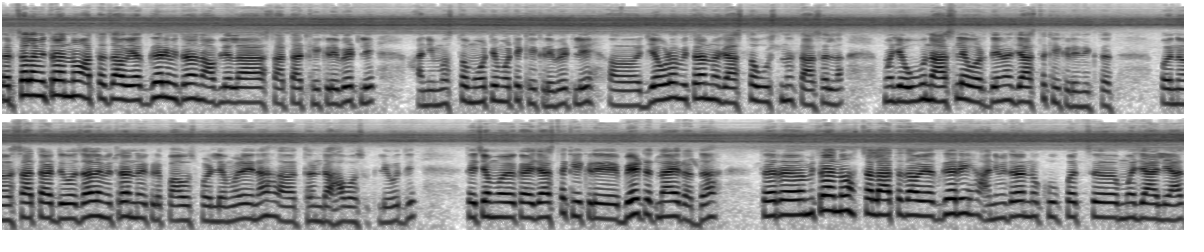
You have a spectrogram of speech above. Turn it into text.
तर चला मित्रांनो आता जाऊयात घरी. मित्रांनो आपल्याला सात आठ खेकडे भेटले आणि मस्त मोठे मोठे खेकडे भेटले. जेवढं मित्रांनो जास्त उष्णता असेल ना म्हणजे ऊन असल्यावर ते ना जास्त खेकडे निघतात. पण सात आठ दिवस झाला मित्रांनो इकडे पाऊस पडल्यामुळे ना थंड हवा सुटली होती. त्याच्यामुळे काय जास्त खेकडे भेटत नाहीत आता. तर मित्रांनो चला आता जाऊयात घरी. आणि मित्रांनो खूपच मजा आली आज.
